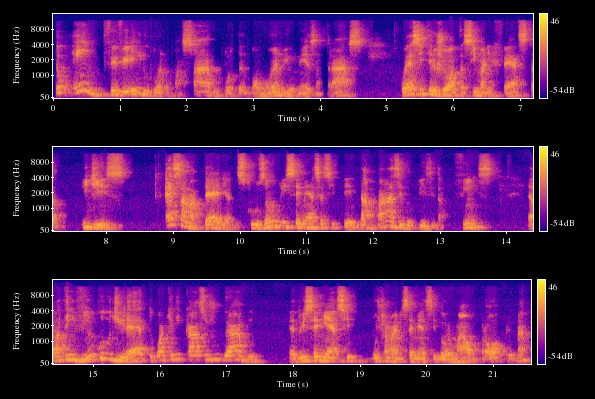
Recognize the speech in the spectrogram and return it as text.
Então, em fevereiro do ano passado, portanto, há um ano e um mês atrás, o STJ se manifesta e diz Essa matéria, exclusão do ICMS-ST da base do PIS e da COFINS, ela tem vínculo direto com aquele caso julgado é, do ICMS, vou chamar de ICMS normal, próprio, né?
